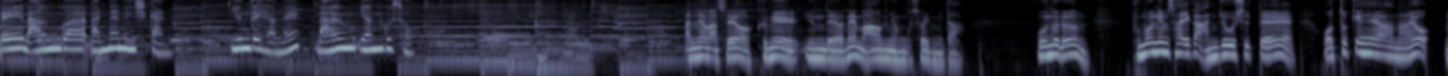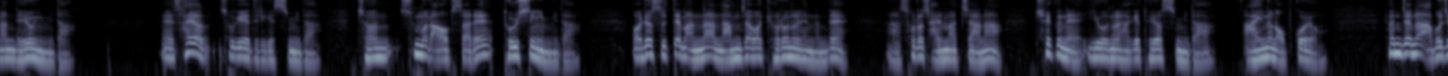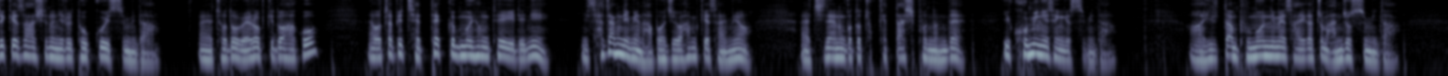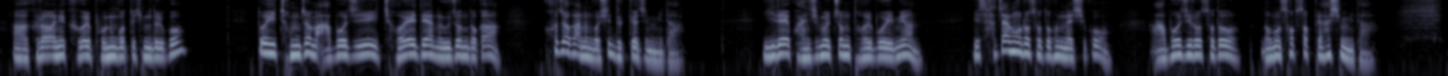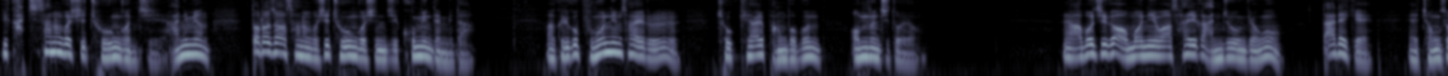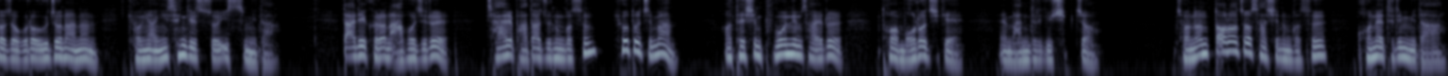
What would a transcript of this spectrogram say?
마음과 만나는 시간 윤대현의 마음 연구소 안녕하세요. 금요일 윤대현의 마음 연구소입니다. 오늘은 부모님 사이가 안 좋으실 때 어떻게 해야 하나요? 란 내용입니다. 예, 사연 소개해 드리겠습니다. 전 29살의 돌싱입니다. 어렸을 때 만난 남자와 결혼을 했는데 아, 서로 잘 맞지 않아 최근에 이혼을 하게 되었습니다. 아이는 없고요. 현재는 아버지께서 하시는 일을 돕고 있습니다. 예, 저도 외롭기도 하고 예, 어차피 재택근무 형태의 일이니 이 사장님인 아버지와 함께 살며 예, 지내는 것도 좋겠다 싶었는데 이 고민이 생겼습니다. 아, 일단 부모님의 사이가 좀 안 좋습니다. 아, 그러니 그걸 보는 것도 힘들고 또 이 점점 아버지의 저에 대한 의존도가 커져가는 것이 느껴집니다. 일에 관심을 좀 덜 보이면 이 사장으로서도 혼내시고 아버지로서도 너무 섭섭해 하십니다. 이 같이 사는 것이 좋은 건지 아니면 떨어져 사는 것이 좋은 것인지 고민됩니다. 아, 그리고 부모님 사이를 좋게 할 방법은 없는지도요. 예, 아버지가 어머니와 사이가 안 좋은 경우 딸에게 예, 정서적으로 의존하는 경향이 생길 수 있습니다. 딸이 그런 아버지를 잘 받아주는 것은 효도지만 어, 대신 부모님 사이를 더 멀어지게 예, 만들기 쉽죠. 저는 떨어져 사시는 것을 권해드립니다.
